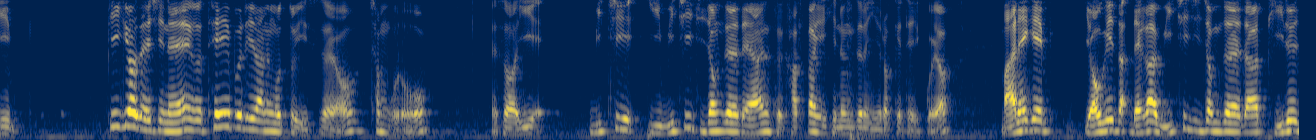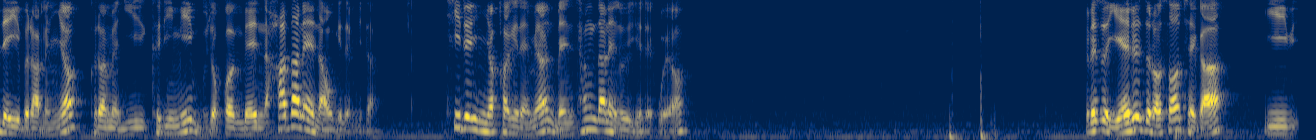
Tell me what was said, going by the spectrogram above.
이 피규어 대신에 그 테이블이라는 것도 있어요. 참고로. 그래서 이 위치 이 위치 지정자에 대한 그 각각의 기능들은 이렇게 돼 있고요. 만약에 여기다 내가 위치 지정자에다가 B를 대입을 하면요. 그러면 이 그림이 무조건 맨 하단에 나오게 됩니다. T를 입력하게 되면 맨 상단에 놓이게 되고요. 그래서 예를 들어서 제가 이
